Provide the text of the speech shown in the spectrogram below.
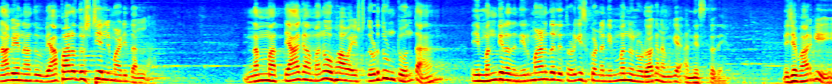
ನಾವೇನದು ವ್ಯಾಪಾರ ದೃಷ್ಟಿಯಲ್ಲಿ ಮಾಡಿದ್ದಲ್ಲ. ನಮ್ಮ ತ್ಯಾಗ ಮನೋಭಾವ ಎಷ್ಟು ದೊಡ್ಡದುಂಟು ಅಂತ ಈ ಮಂದಿರದ ನಿರ್ಮಾಣದಲ್ಲಿ ತೊಡಗಿಸಿಕೊಂಡ ನಿಮ್ಮನ್ನು ನೋಡುವಾಗ ನಮಗೆ ಅನ್ನಿಸ್ತದೆ. ನಿಜವಾಗಿ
